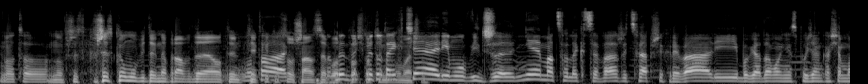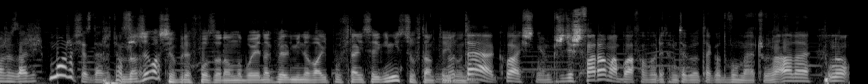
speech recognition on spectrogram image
No to No wszystko, wszystko mówi tak naprawdę o tym, No jakie tak, to są szanse. no po- my po- byśmy po tym tutaj chcieli mówić, że nie ma co lekceważyć słabszych rywali, bo wiadomo, niespodzianka się może zdarzyć. Może się zdarzyć. owszem. Zdarzyła się wbrew pozorom, no bo jednak wyeliminowali półfinalistę Ligi Mistrzów w tamtej No rundzie. tak, właśnie. Przecież Faroma była faworytem tego, tego dwumeczu, no ale no...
